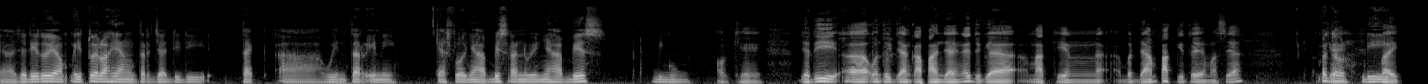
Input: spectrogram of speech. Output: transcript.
Ya, jadi itu yang itulah yang terjadi di tech uh, winter ini. Cash flow-nya habis, runway-nya habis, bingung. Oke. Jadi eh, untuk jangka panjangnya juga makin berdampak gitu ya, Mas ya. Betul. Di Baik.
